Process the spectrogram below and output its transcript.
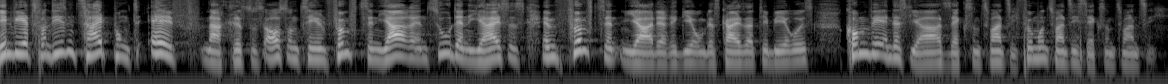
Gehen wir jetzt von diesem Zeitpunkt 11 nach Christus aus und zählen 15 Jahre hinzu, denn hier heißt es, im 15. Jahr der Regierung des Kaisers Tiberius kommen wir in das Jahr 26, 25, 26.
